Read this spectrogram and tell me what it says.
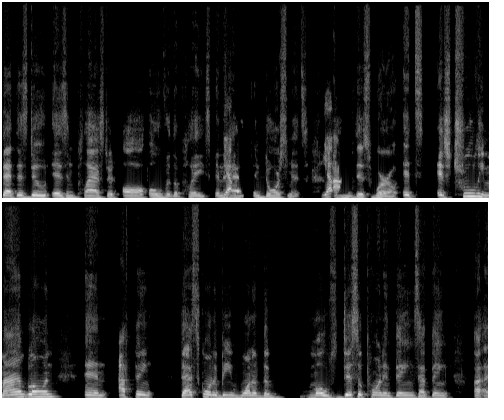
that this dude isn't plastered all over the place and yep. has endorsements yep. out of this world. It's it's truly mind blowing. And I think that's going to be one of the most disappointing things. I think uh,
